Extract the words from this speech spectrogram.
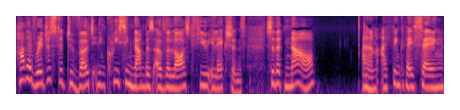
how they've registered to vote in increasing numbers over the last few elections, so that now, um, I think they're saying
